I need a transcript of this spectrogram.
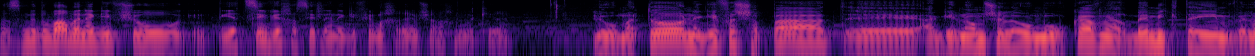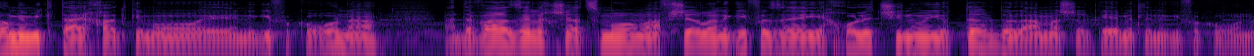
אז מדובר בנגיף שהוא יציב יחסית לנגיפים אחרים שאנחנו מכירים. לעומתו, נגיף השפעת, אה, הגנום שלו הוא מורכב מהרבה מקטעים ולא ממקטע אחד כמו אה, נגיף הקורונה. הדבר הזה לכשעצמו מאפשר לנגיף הזה יכולת שינוי יותר גדולה מאשר קיימת לנגיף הקורונה.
